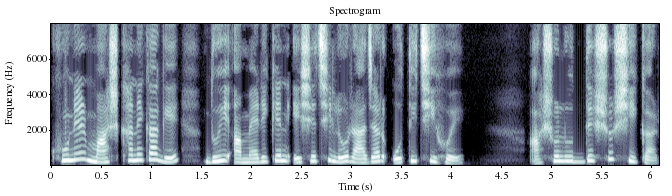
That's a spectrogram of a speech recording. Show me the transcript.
খুনের মাসখানেক আগে দুই আমেরিকান এসেছিল রাজার অতিথি হয়ে। আসল উদ্দেশ্য শিকার।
